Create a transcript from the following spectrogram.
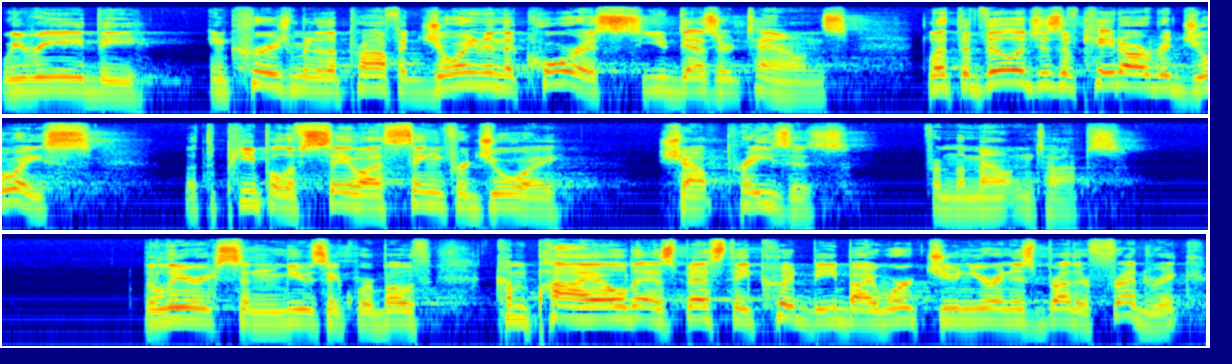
we read the encouragement of the prophet Join in the chorus, you desert towns. Let the villages of Kedar rejoice. Let the people of Sela sing for joy. Shout praises from the mountaintops. The lyrics and music were both compiled as best they could be by Work Jr. and his brother Frederick.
